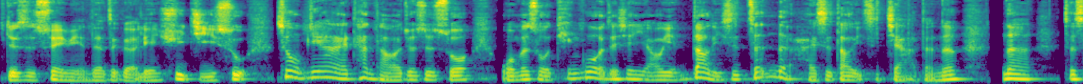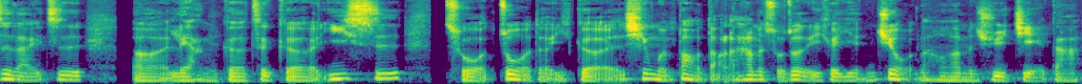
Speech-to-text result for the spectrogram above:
就是睡眠。的这个连续集数，所以我们今天来探讨的就是说，我们所听过的这些谣言到底是真的还是到底是假的呢？那这是来自呃两个这个医师所做的一个新闻报道了，他们所做的一个研究，然后他们去解答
